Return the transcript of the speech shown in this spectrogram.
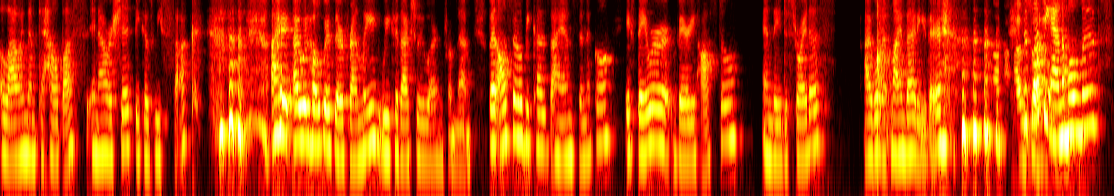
allowing them to help us in our shit because we suck. I, I would hope if they're friendly, we could actually learn from them. But also because I am cynical, if they were very hostile and they destroyed us, I wouldn't mind that either. Just so let happy. the animal lives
